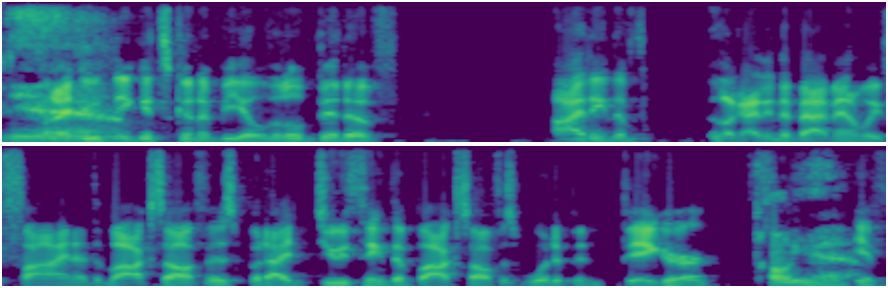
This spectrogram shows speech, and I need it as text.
yeah, But I do think it's going to be a little bit of. I think the look. I think the Batman will be fine at the box office, but I do think the box office would have been bigger Oh yeah, if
